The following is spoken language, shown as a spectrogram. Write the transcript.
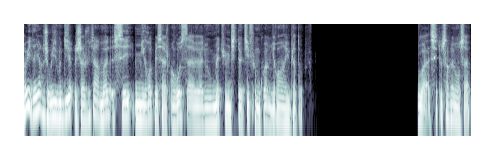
Ah oui, d'ailleurs, j'ai oublié de vous dire, j'ai ajouté un mode, c'est migrant message. En gros, ça va nous mettre une petite notif comme quoi migrant arrive bientôt. Voilà, c'est tout simplement ça.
